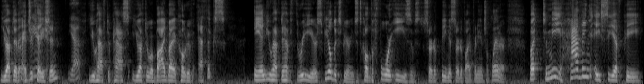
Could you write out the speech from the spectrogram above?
You have to have criteria. education. Yep. You have to pass. You have to abide by a code of ethics, and you have to have three years field experience. It's called the four E's of sort of being a certified financial planner. But to me, having a CFP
